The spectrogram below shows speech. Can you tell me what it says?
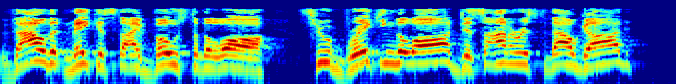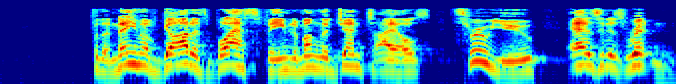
Thou that makest thy boast of the law, through breaking the law, dishonorest thou God? For the name of God is blasphemed among the Gentiles through you, as it is written.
